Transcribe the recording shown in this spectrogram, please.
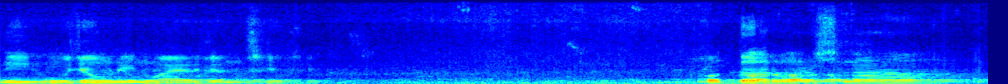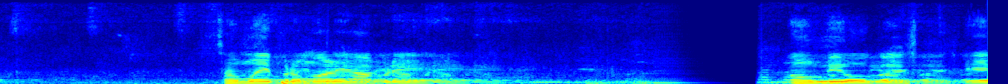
ની ઉજવણીનું આયોજન છે. તો દર વર્ષના સમય પ્રમાણે આપણે નવમી ઓગસ્ટ એ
